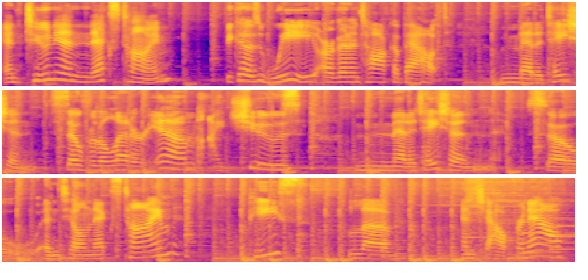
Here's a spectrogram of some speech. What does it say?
and tune in next time because we are going to talk about meditation. So for the letter M, I choose meditation. So until next time, peace, love, and ciao for now.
